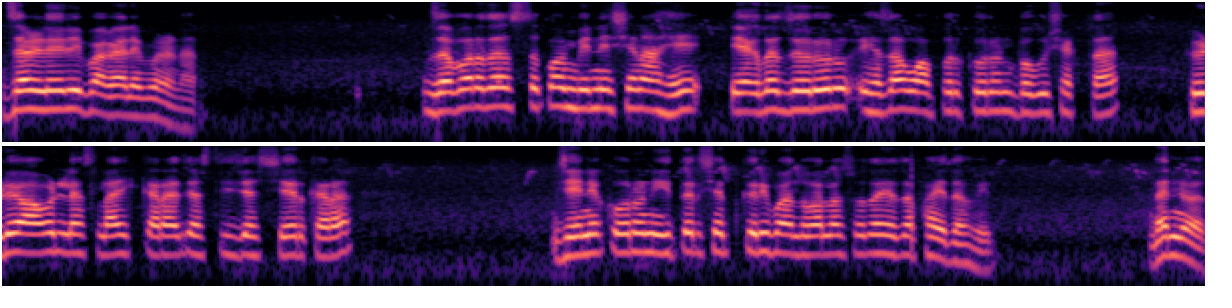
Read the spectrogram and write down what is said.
जळलेली बघायला मिळणार. जबरदस्त कॉम्बिनेशन आहे. एकदा जरूर ह्याचा वापर करून बघू शकता. व्हिडिओ आवडल्यास लाईक करा जास्तीत जास्त शेअर करा. जेणेकरून इतर शेतकरी बांधवाला सुद्धा ह्याचा फायदा होईल. धन्यवाद.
